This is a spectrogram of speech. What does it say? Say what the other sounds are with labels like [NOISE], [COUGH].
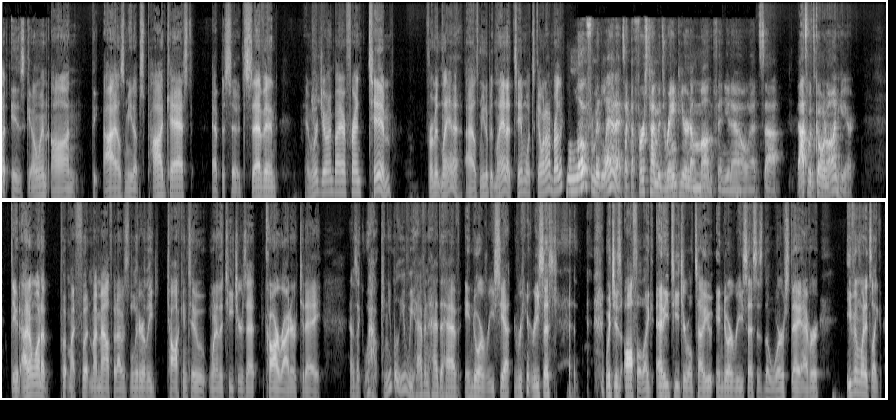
What is going on? The Isles Meetups podcast, episode seven. And we're joined by our friend Tim from Atlanta, Isles Meetup Atlanta. Tim, what's going on, brother? Hello from Atlanta. It's like the first time it's rained here in a month, and you know that's uh that's what's going on here. Dude, I don't want to put my foot in my mouth, but I was literally talking to one of the teachers at Car Rider today. And I was like, wow, can you believe we haven't had to have indoor recess, [LAUGHS] recess yet? Which is awful. Like any teacher will tell you, indoor recess is the worst day ever. Even when it's like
